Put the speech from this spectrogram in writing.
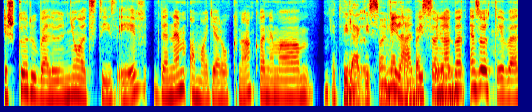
és körülbelül 8-10 év, de nem a magyaroknak, hanem a hát világviszonylatban, világviszonylatban. Ez öt évvel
